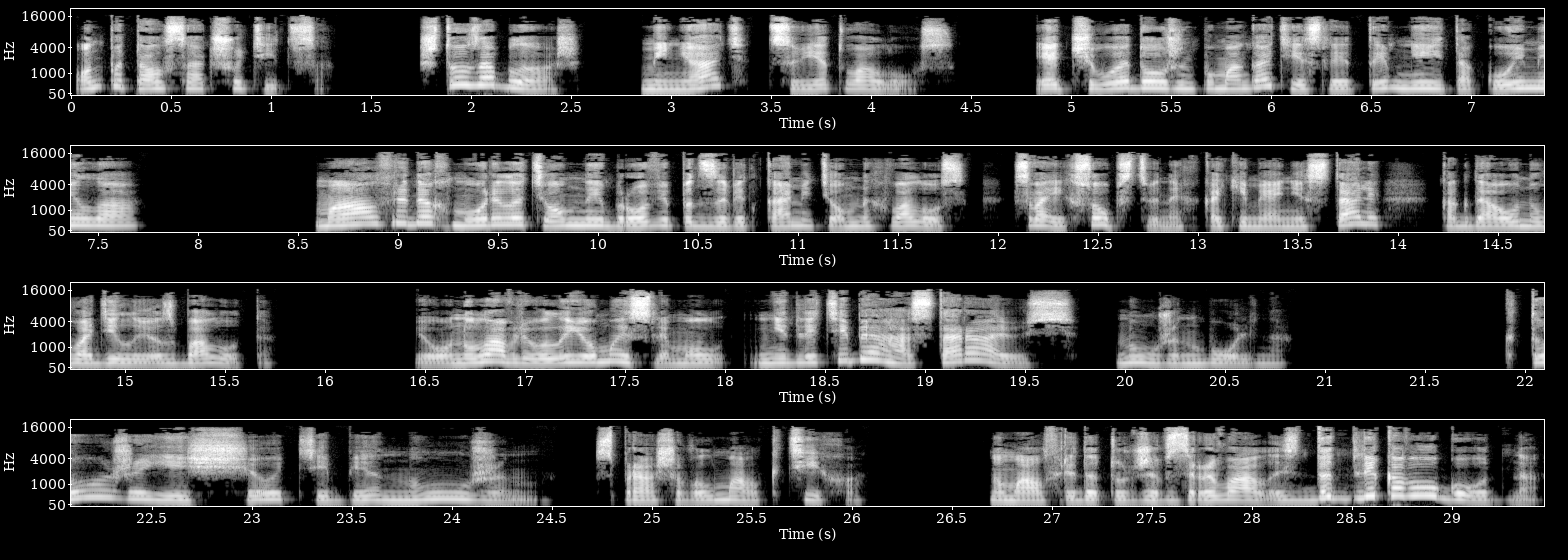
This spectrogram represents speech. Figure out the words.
Он пытался отшутиться. «Что за блажь? Менять цвет волос. И отчего я должен помогать, если ты мне и такой мила?» Малфреда хмурила темные брови под завитками темных волос, своих собственных, какими они стали, когда он уводил ее с болота. И он улавливал ее мысли, мол, не для тебя, а стараюсь, нужен больно. «Кто же еще тебе нужен?» — спрашивал Малк тихо. Но Малфреда тут же взрывалась. «Да для кого угодно!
